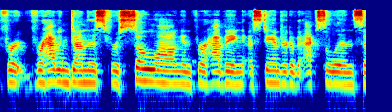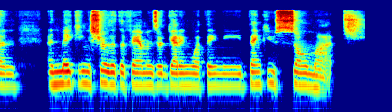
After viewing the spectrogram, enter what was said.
for for having done this for so long and for having a standard of excellence and and making sure that the families are getting what they need. Thank you so much.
